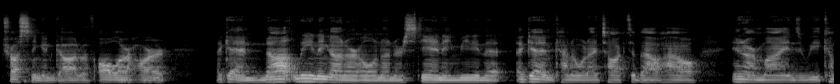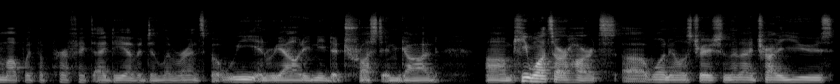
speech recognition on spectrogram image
trusting in God with all our heart. Again, not leaning on our own understanding, meaning that again, kind of what I talked about, how in our minds we come up with the perfect idea of a deliverance, but we in reality need to trust in God. Um, he wants our hearts. Uh, one illustration that I try to use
